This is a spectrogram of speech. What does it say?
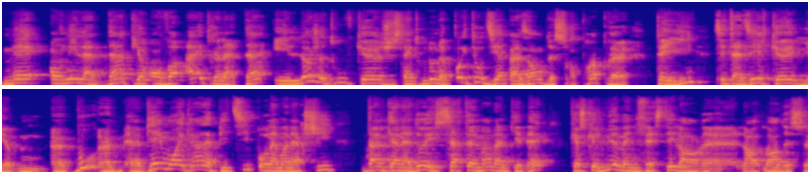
mais on est là-dedans, puis on, va être là-dedans. Et là, je trouve que Justin Trudeau n'a pas été au diapason de son propre pays, c'est-à-dire qu'il y a un, bout, un bien moins grand appétit pour la monarchie dans le Canada et certainement dans le Québec que ce que lui a manifesté lors, euh, lors, de ce,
